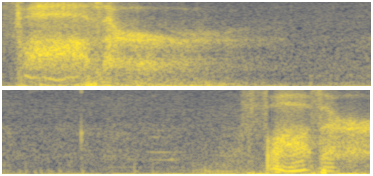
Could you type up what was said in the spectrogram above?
Father. Father.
